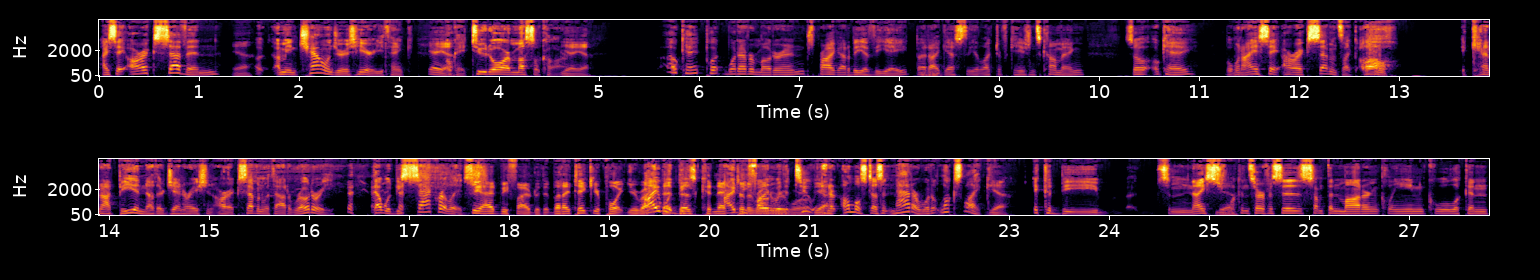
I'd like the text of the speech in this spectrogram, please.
I say RX 7. Yeah. uh, I mean, Challenger is here. You think, Yeah, yeah. okay, two door muscle car. Yeah. Yeah. okay, put whatever motor in. It's probably got to be a V8, but Mm-hmm. I guess the electrification's coming. So, okay. But when I say RX-7, it's like, oh, it cannot be another generation RX-7 without a rotary. That would be sacrilege. See, I'd be fine with it, but I take your point. You're right. I that would does be, connect I'd to the fine rotary with it too. Yeah. and it almost doesn't matter what it looks like. Yeah. It could be uh, some nice Yeah. looking surfaces, something modern, clean, cool looking.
